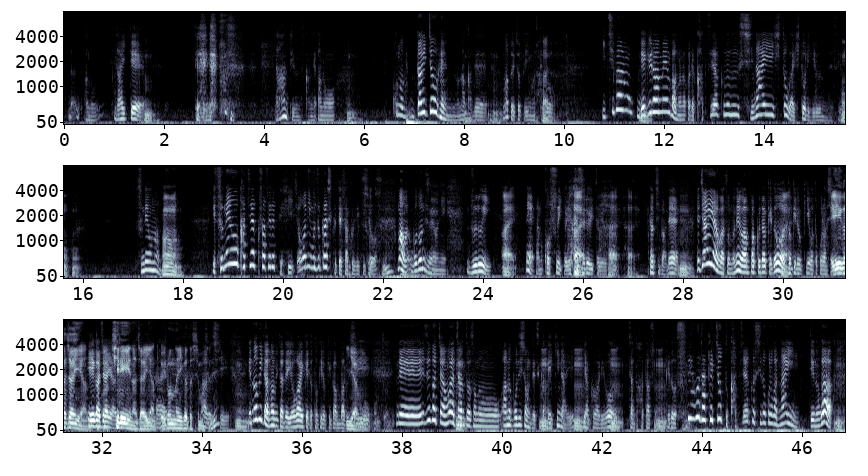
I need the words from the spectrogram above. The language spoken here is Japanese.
なあの泣いて、うん。でなんていうんですかねあのうん。この大長編の中で、うん。まあ後でちょっと言いますけど、はい。一番レギュラーメンバーの中で活躍しない人が一人いるんですよ、うんうんスネ夫なんですよ、うん。でスネ夫を活躍させるって非常に難しくて作劇上。ね。まあご存知のようにずるい。はい。ねあのこっすいというかはい。ずるいというか、はいはい立場で。う、ん。でジャイアンはそのねわんぱくだけど、はい。時々男らしい。映画ジャイアンとか映画ジャイアン綺麗なジャイアンとかはい。いろんな言い方してますよるし、うん。でのび太はのび太で弱いけど時々頑張るし。いやもう本でずかちゃんはちゃんとその、あのポジションでしかできないうん。役割をうん。ちゃんと果たすんだけど、うん。スネ夫だけちょっと活躍しどころがないっていうのが、うん。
